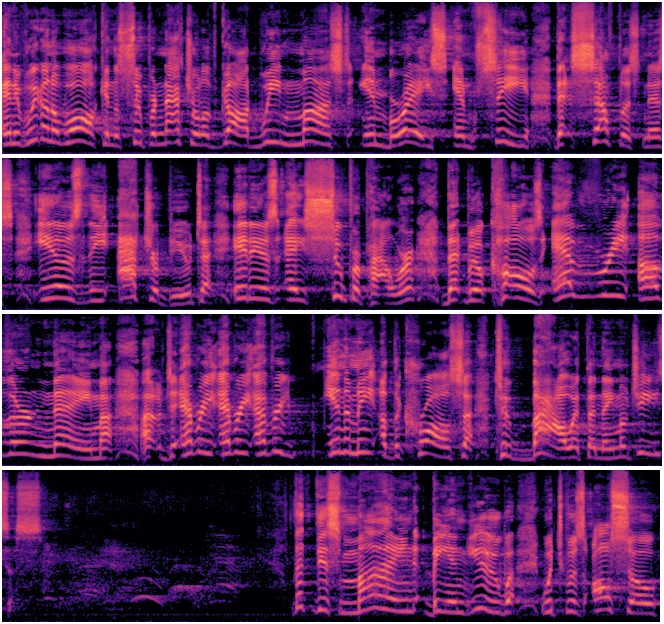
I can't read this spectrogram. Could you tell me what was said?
and if we're going to walk in the supernatural of God, we must embrace and see that selflessness is the attribute, it is a superpower that will cause every other name, uh, every, every, every enemy of the cross uh, to bow at the name of Jesus. Let this mind be in you, which was also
